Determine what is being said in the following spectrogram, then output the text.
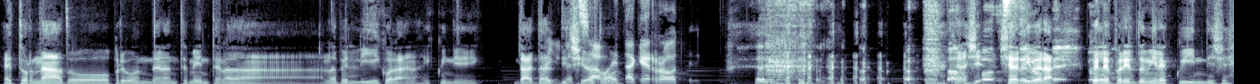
è tornato preponderantemente alla, alla pellicola e quindi da, da, dici la tua. da che rotti. ci, ci arriverà quello è per il 2015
